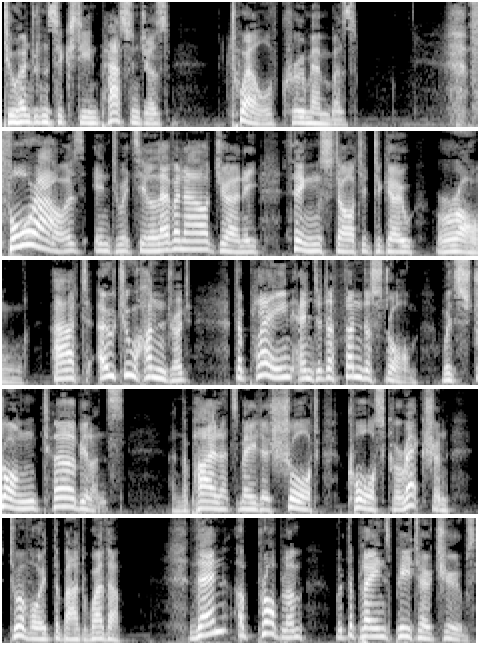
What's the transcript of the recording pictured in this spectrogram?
216 passengers, 12 crew members. Four hours into its 11 hour journey, things started to go wrong. At 0200, the plane entered a thunderstorm with strong turbulence, and the pilots made a short course correction to avoid the bad weather. Then a problem with the plane's pitot tubes,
